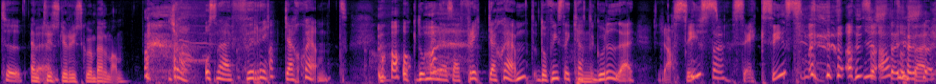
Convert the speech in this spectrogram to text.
typ En eh, tysk, en rysk och en Bellman. Ja, och såna här fräcka skämt. Och då menar jag så här, fräcka skämt, då finns det kategorier. Rasism, sexism, alltså Just allt det, sånt just där.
